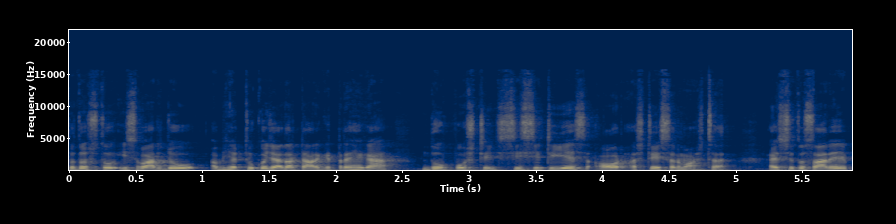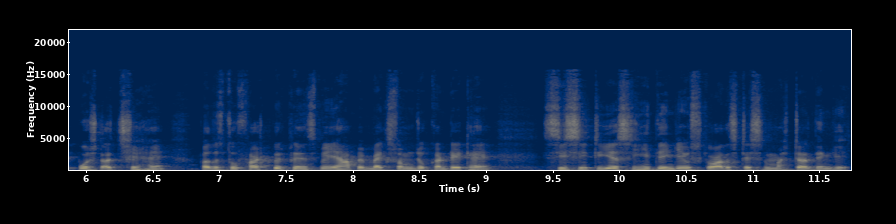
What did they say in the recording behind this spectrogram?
तो दोस्तों, इस बार जो अभ्यर्थियों को ज़्यादा टारगेट रहेगा, दो पोस्ट पोस्टें CCTS और स्टेशन मास्टर। ऐसे तो सारे पोस्ट अच्छे हैं, पर दोस्तों, फ़र्स्ट प्रेफरेंस में यहाँ पे मैक्सिमम जो कंटेंट है सी ही देंगे, उसके बाद स्टेशन मास्टर देंगे।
